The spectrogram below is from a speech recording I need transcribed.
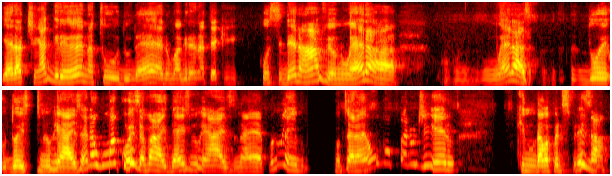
era, tinha grana, tudo, né? Era uma grana até que considerável, não era não era dois mil reais, era alguma coisa, vai, 10 mil reais na época, não lembro quanto era, era um, era um dinheiro que não dava para desprezar.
